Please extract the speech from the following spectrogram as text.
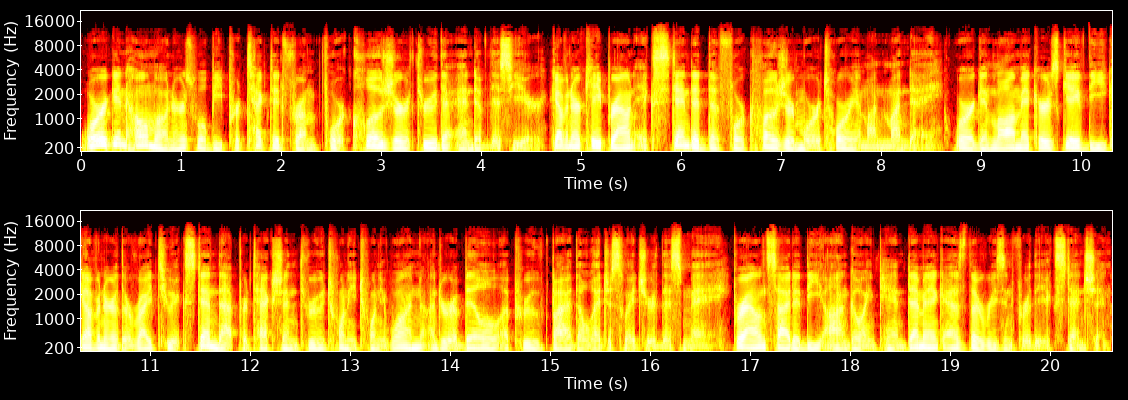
Oregon homeowners will be protected from foreclosure through the end of this year. Governor Kate Brown extended the foreclosure moratorium on Monday. Oregon lawmakers gave the governor the right to extend that protection through 2021 under a bill approved by the legislature this May. Brown cited the ongoing pandemic as the reason for the extension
